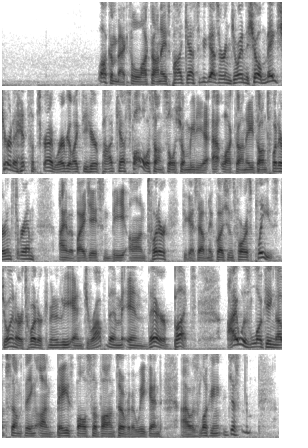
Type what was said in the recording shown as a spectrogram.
Welcome back to the Locked On A's podcast. If you guys are enjoying the show, make sure to hit subscribe wherever you like to hear podcasts. Follow us on social media at Locked On A's on Twitter and Instagram. I am at by Jason B on Twitter. If you guys have any questions for us, please join our Twitter community and drop them in there. But I was looking up something on Baseball Savant over the weekend. I was looking just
